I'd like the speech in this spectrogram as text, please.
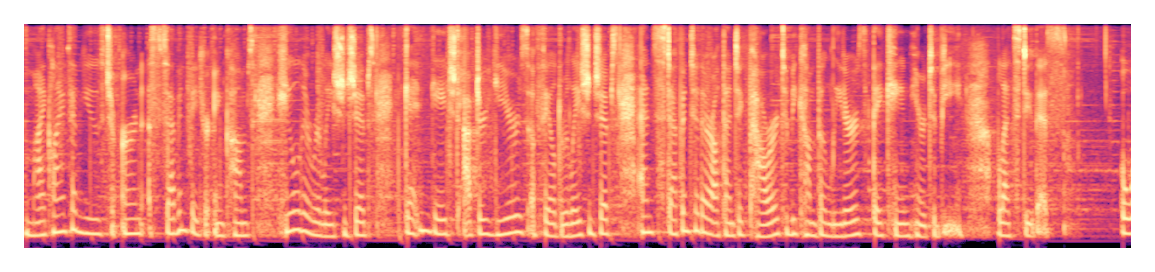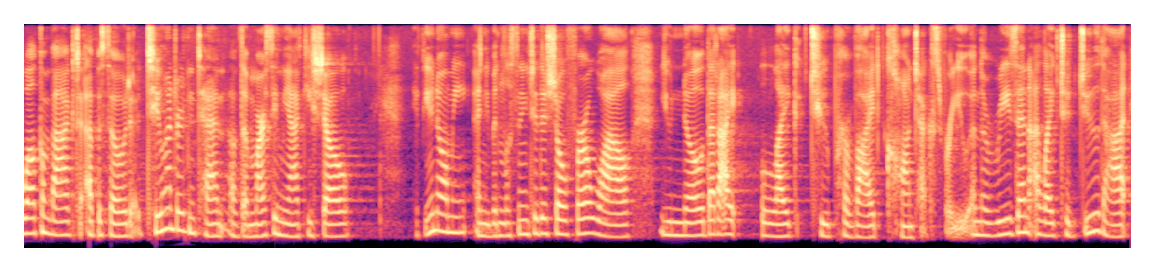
my clients have used to earn seven figure incomes, heal their relationships, get engaged after years of failed relationships, and step into their authentic power to become the leaders they came here to be. Let's do this. Welcome back to episode 210 of the Marcy Miyake Show. If you know me and you've been listening to the show for a while, you know that I like to provide context for you. And the reason I like to do that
